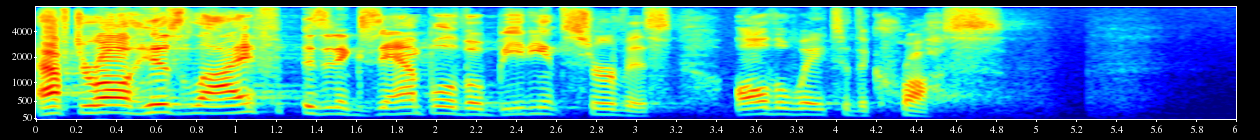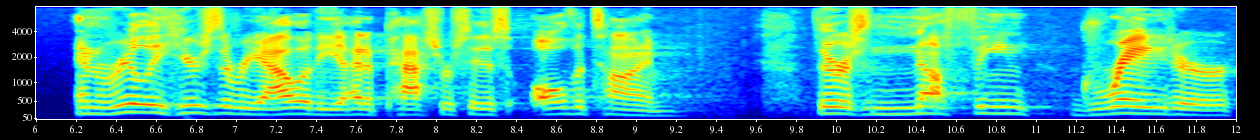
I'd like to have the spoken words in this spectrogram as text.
After all, his life is an example of obedient service all the way to the cross. And really, here's the reality. I had a pastor say this all the time there is nothing greater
